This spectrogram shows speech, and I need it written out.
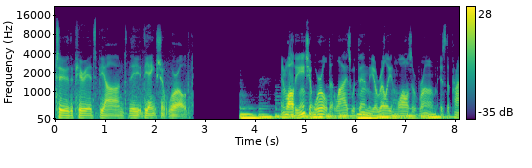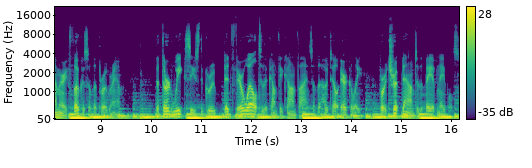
to the periods beyond the, the ancient world. While the ancient world that lies within the Aurelian walls of Rome is the primary focus of the program, the third week sees the group bid farewell to the comfy confines of the Hotel Ercole for a trip down to the Bay of Naples.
